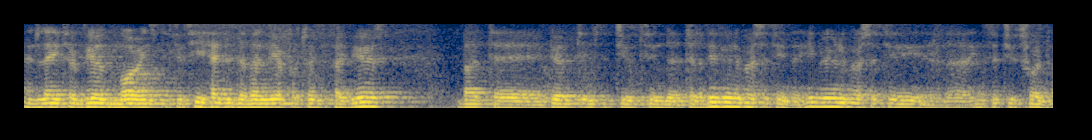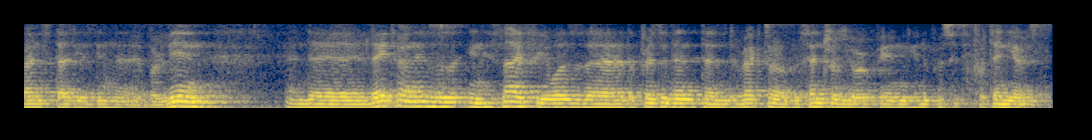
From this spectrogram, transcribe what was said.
and later built more institutes. He headed the Van Leer for 25 years, but uh, built institutes in the Tel Aviv University, in the Hebrew University, the Institute for Advanced Studies in uh, Berlin, and uh, later in his, in his life, he was uh, the president and director of the Central European University for 10 years.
